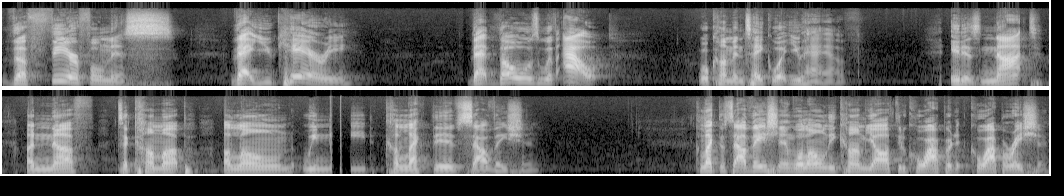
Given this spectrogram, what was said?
the fearfulness that you carry, that those without will come and take what you have. It is not enough to come up alone. We need collective salvation. Collective salvation will only come, y'all, through cooperation.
